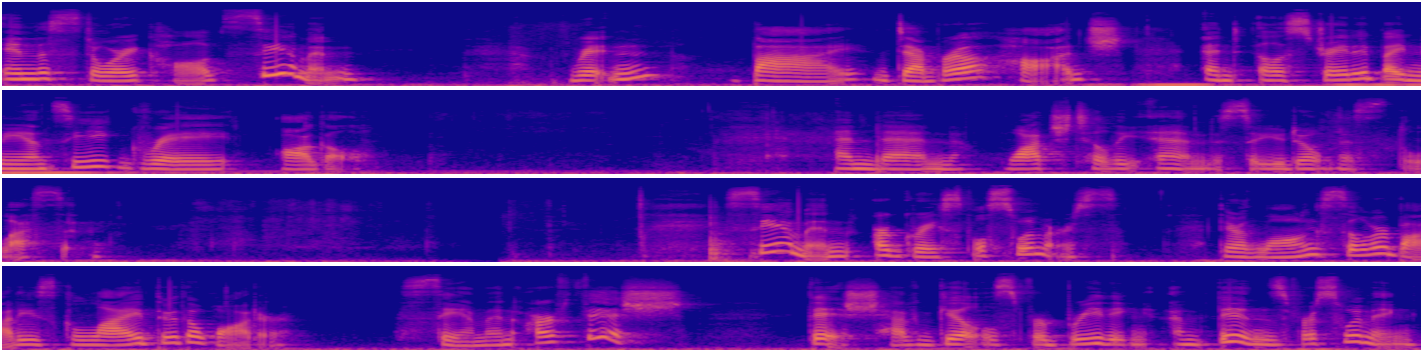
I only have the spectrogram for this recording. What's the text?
in the story called Salmon, written by Deborah Hodge and illustrated by Nancy Gray Ogle. And then watch till the end so you don't miss the lesson. Salmon are graceful swimmers. Their long silver bodies glide through the water. Salmon are fish. Fish have gills for breathing and fins for swimming.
